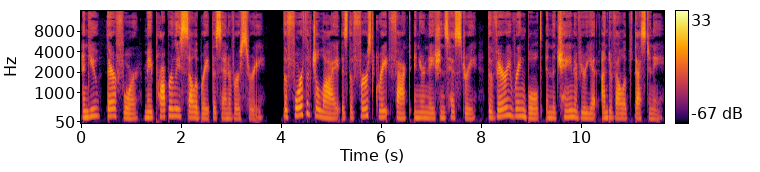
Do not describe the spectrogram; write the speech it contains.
and you, therefore, may properly celebrate this anniversary. The 4th of July is the first great fact in your nation's history, the very ring bolt in the chain of your yet undeveloped destiny.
